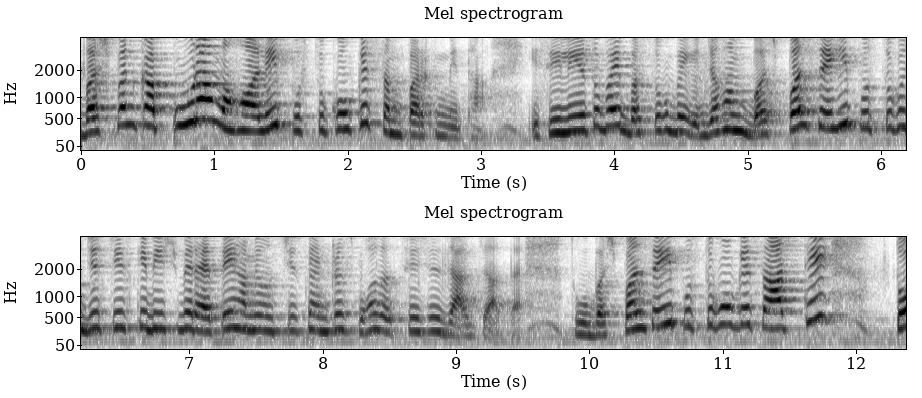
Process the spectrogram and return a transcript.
बचपन का पूरा माहौल ही पुस्तकों के संपर्क में था। इसीलिए तो भाई पुस्तकों जब हम बचपन से ही पुस्तकों जिस चीज़ के बीच में रहते हैं, हमें उस चीज़ का इंटरेस्ट बहुत अच्छे से जाग जाता है। तो वो बचपन से ही पुस्तकों के साथ थे तो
